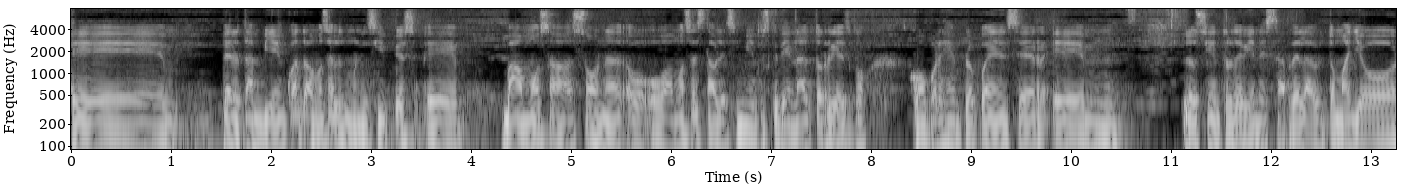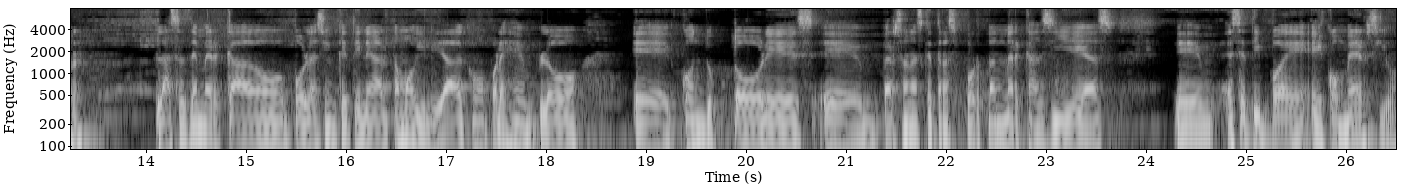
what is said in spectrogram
Eh, pero también cuando vamos a los municipios, eh, vamos a zonas o, vamos a establecimientos que tienen alto riesgo, como por ejemplo pueden ser em, los centros de bienestar del adulto mayor, plazas de mercado, población que tiene alta movilidad, como por ejemplo eh, conductores, eh, personas que transportan mercancías, eh, ese tipo de el comercio,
